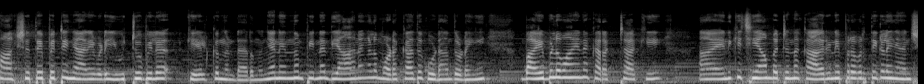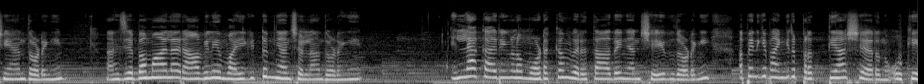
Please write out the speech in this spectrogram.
സാക്ഷ്യത്തെപ്പറ്റി ഞാനിവിടെ യൂട്യൂബിൽ കേൾക്കുന്നുണ്ടായിരുന്നു. ഞാൻ എന്നും പിന്നെ ധ്യാനങ്ങൾ മുടക്കാതെ കൂടാൻ തുടങ്ങി ബൈബിൾ വായന കറക്റ്റാക്കി എനിക്ക് ചെയ്യാൻ പറ്റുന്ന കാരുണ്യ പ്രവൃത്തികൾ ഞാൻ ചെയ്യാൻ തുടങ്ങി ജപമാല രാവിലെയും വൈകിട്ടും ഞാൻ ചൊല്ലാൻ തുടങ്ങി. എല്ലാ കാര്യങ്ങളും മുടക്കം വരുത്താതെ ഞാൻ ചെയ്തു തുടങ്ങി. അപ്പോൾ എനിക്ക് ഭയങ്കര പ്രത്യാശയായിരുന്നു. ഓക്കെ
